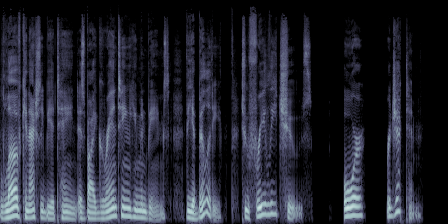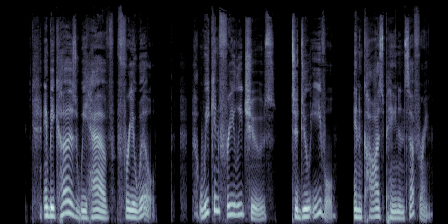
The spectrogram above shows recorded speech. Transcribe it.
love can actually be attained is by granting human beings the ability to freely choose or reject him. And because we have free will, we can freely choose to do evil and cause pain and suffering.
